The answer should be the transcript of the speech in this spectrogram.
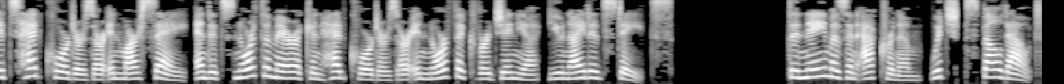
Its headquarters are in Marseille, and its North American headquarters are in Norfolk, Virginia, United States. The name is an acronym, which, spelled out,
